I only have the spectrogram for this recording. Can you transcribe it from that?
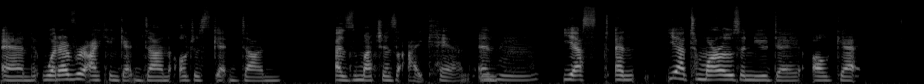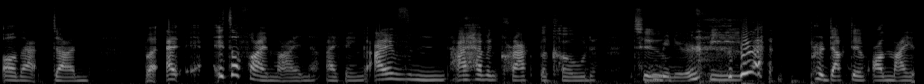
And whatever i can get done i'll just get done as much as i can. And Mhm. yes and yeah tomorrow's a new day. I'll get all that done. But I, it's a fine line i think. I've i haven't cracked the code to be productive on my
